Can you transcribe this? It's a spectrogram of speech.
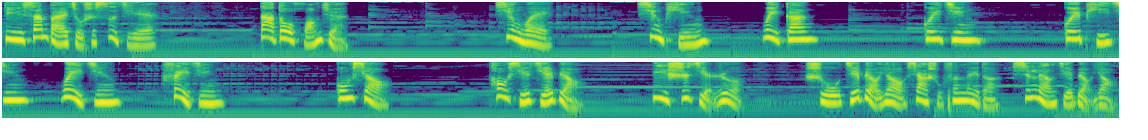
第三百九十四节，大豆黄卷。性味：性平，味甘，归经：归脾经、胃经、肺经。功效：透邪解表，利湿解热，属解表药下属分类的辛凉解表药。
